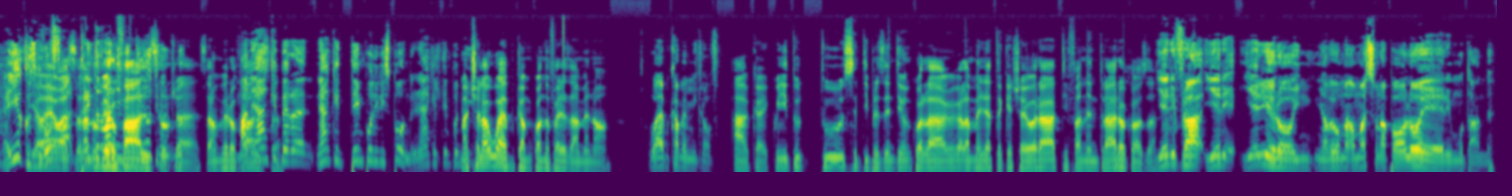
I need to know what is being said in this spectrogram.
Cioè, io cosa Sì, devo ma fare? Saranno 30 vero domande in 20 minuti falso, non- cioè, sarà un vero Ma falso. neanche, per, neanche il tempo di rispondere, neanche il tempo Ma di c'è la webcam quando fai l'esame, no? Webcam e microfono. Ah, ok. Quindi tu, tu se ti presenti con quella, con quella maglietta che c'hai ora, ti fanno entrare o cosa? Ieri, fra, ieri, ieri ero in, avevo ma- ho messo una polo e ero in mutande.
